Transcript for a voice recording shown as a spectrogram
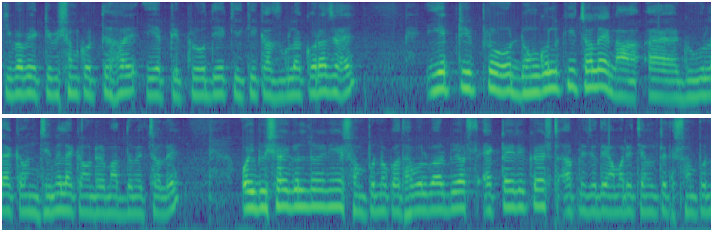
কীভাবে অ্যাক্টিভেশন করতে হয়? ইএফটি প্রো দিয়ে কি কি কাজগুলো করা যায়? ইএফটি প্রো ডঙ্গল কি চলে না গুগল অ্যাকাউন্ট জিমেল অ্যাকাউন্টের মাধ্যমে চলে? ওই বিষয়গুলো নিয়ে সম্পূর্ণ কথা বলব আর বিয়ার্স একটাই রিকোয়েস্ট আপনি যদি আমার এই চ্যানেলটিতে সম্পূর্ণ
